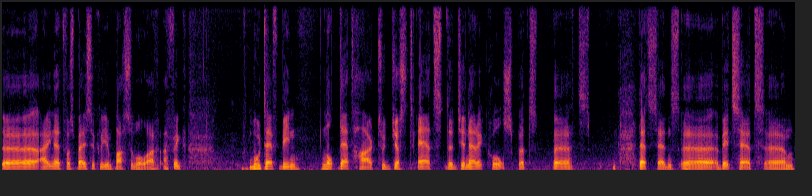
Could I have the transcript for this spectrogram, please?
uh, INET was basically impossible. I, think would have been not that hard to just add the generic calls, but uh, that sounds uh, a bit sad. Um,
